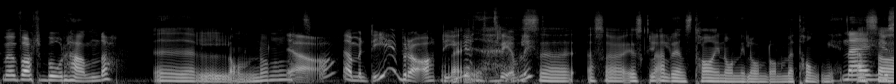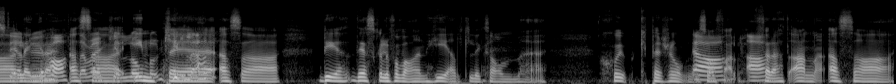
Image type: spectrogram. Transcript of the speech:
Men vart bor han då? I London eller något. Ja, ja men det är bra. Det är Nej, jättetrevligt. Alltså, alltså, jag skulle aldrig ens ta i någon i London med tång. Nej, alltså, just det, du längre. hatar alltså, verkligen Londonkillar. alltså, det, det skulle få vara en helt liksom eh, sjuk person i Ja, så fall. ja. För att Anna, alltså,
